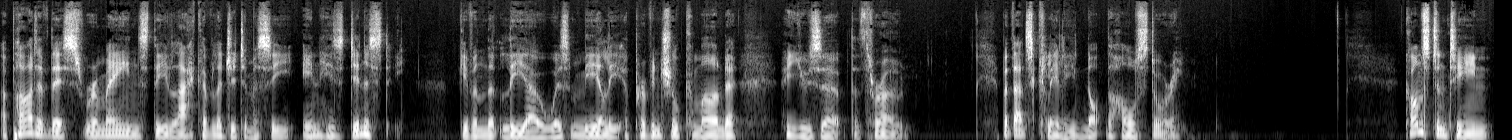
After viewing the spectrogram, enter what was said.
A part of this remains the lack of legitimacy in his dynasty, given that Leo was merely a provincial commander who usurped the throne. But that's clearly not the whole story. Constantine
